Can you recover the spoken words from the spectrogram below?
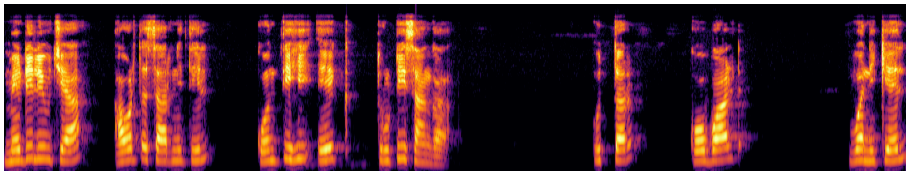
मेडिलिव्हच्या आवर्तसारणीतील कोणतीही एक त्रुटी सांगा. उत्तर कोबाल्ट व निकेल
